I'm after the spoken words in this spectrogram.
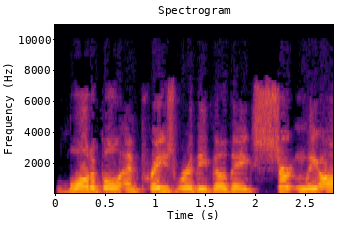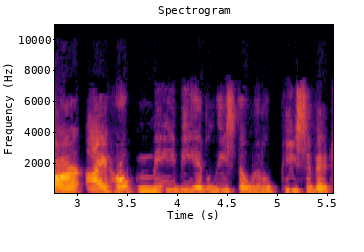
laudable and praiseworthy though they certainly are, I hope maybe at least a little piece of it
